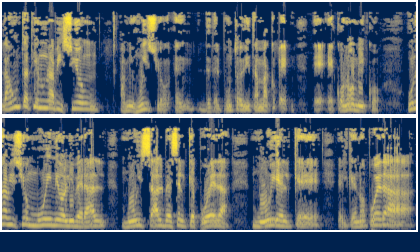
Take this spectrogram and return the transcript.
la Junta tiene una visión, a mi juicio, desde el punto de vista eh, eh, económico, una visión muy neoliberal, muy sálvese el que pueda, muy el que el que no pueda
